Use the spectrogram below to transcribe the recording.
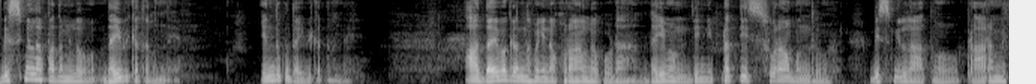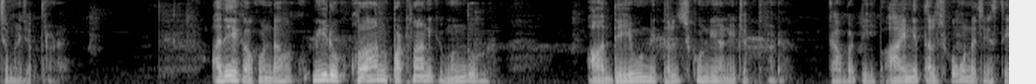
బిస్మిల్లా పదంలో దైవికత ఉంది. ఎందుకు దైవికత ఉంది? ఆ దైవ గ్రంథమైన ఖురాన్లో కూడా దైవం దీన్ని ప్రతి సూరా ముందు బిస్మిల్లాతో ప్రారంభించమని చెప్తున్నాడు. అదే కాకుండా మీరు ఖురాన్ పఠనానికి ముందు ఆ దేవుణ్ణి తలుచుకోండి అని చెప్తున్నాడు. కాబట్టి ఆయన్ని తలుచుకోకుండా చేస్తే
